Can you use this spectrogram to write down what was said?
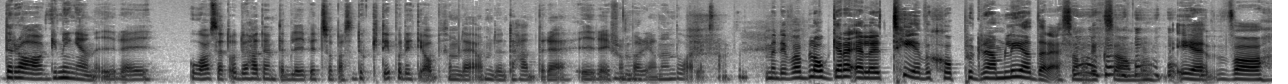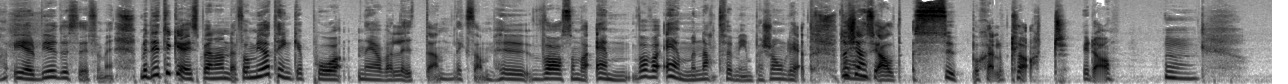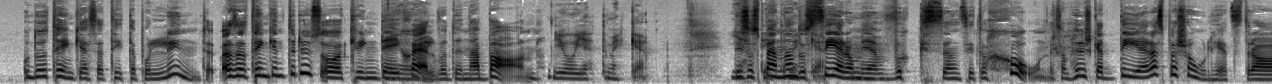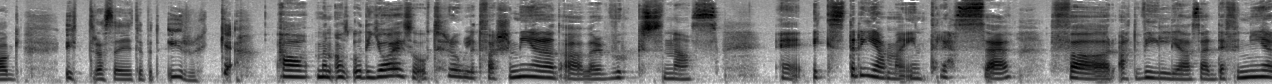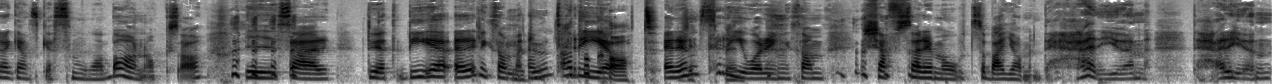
dragningen i dig oavsett. Och du hade inte blivit så pass duktig på ditt jobb som det om du inte hade det i dig från mm. början ändå. Liksom. Men det var bloggare eller tv-shop-programledare som liksom är, var, erbjuder sig för mig. Men det tycker jag är spännande. För om jag tänker på när jag var liten, liksom, hur, vad, som var äm, vad var ämnat för min personlighet. Då mm. känns ju allt supersjälvklart idag. Mm. Och då tänker jag så här, titta på Lynn. Typ. Alltså, tänker inte du så kring dig jo. själv och dina barn? Jo, jättemycket. Det är så spännande att se dem mm. i en vuxen situation. Liksom, hur ska deras personlighetsdrag yttra sig i typ ett yrke? Ja, men alltså, och jag är så otroligt fascinerad över vuxnas eh, extrema intresse för att vilja så här, definiera ganska små barn också. I så här, du vet, det är, är det liksom är en, tre, Är det en Jesper? treåring som tjafsar emot så bara, ja men det här är ju en, det här är ju en,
